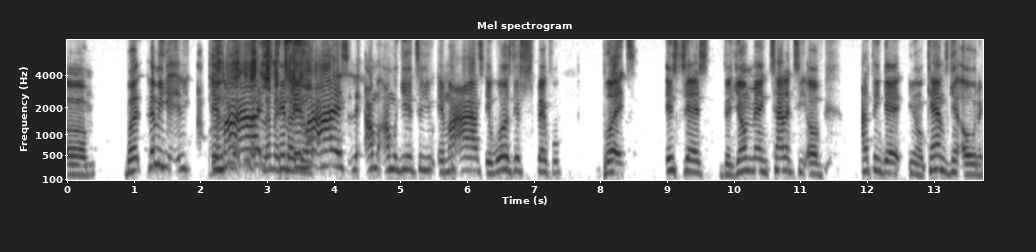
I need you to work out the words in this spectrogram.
Um, but let me, in my let, eyes, let, let in, in my eyes, I'm, I'm gonna give it to you. In my eyes, it was disrespectful, but it's just the young mentality of. I think that you know Cam's getting older.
